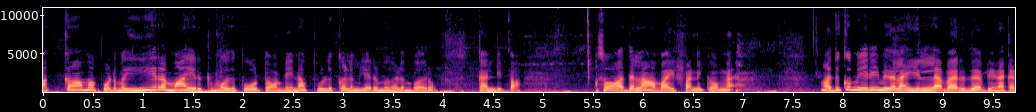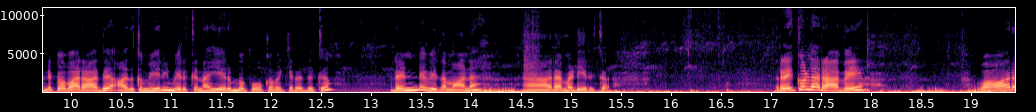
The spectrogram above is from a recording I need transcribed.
மக்காமல் போடும்போது ஈரமாக இருக்கும்போது போட்டோம் அப்படின்னா புழுக்களும் எறும்புகளும் வரும். கண்டிப்பாக ஸோ அதெல்லாம் அவாய்ட் பண்ணிக்கோங்க. அதுக்கும் மீறியும் இதெல்லாம் இல்லை வருது அப்படின்னா கண்டிப்பாக வராது. அதுக்கு மீறியும் இருக்குன்னா எறும்பை போக்க வைக்கிறதுக்கு ரெண்டு விதமான ரெமெடி இருக்குது ரெகுலராகவே வார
